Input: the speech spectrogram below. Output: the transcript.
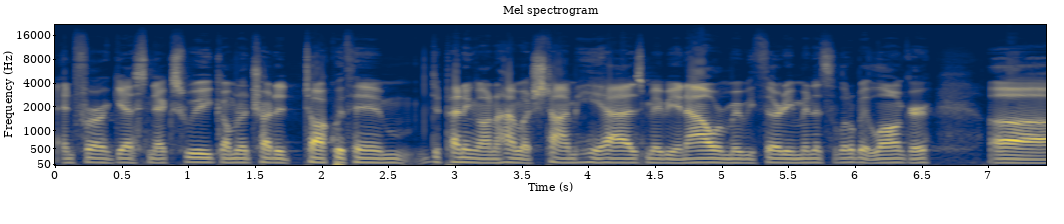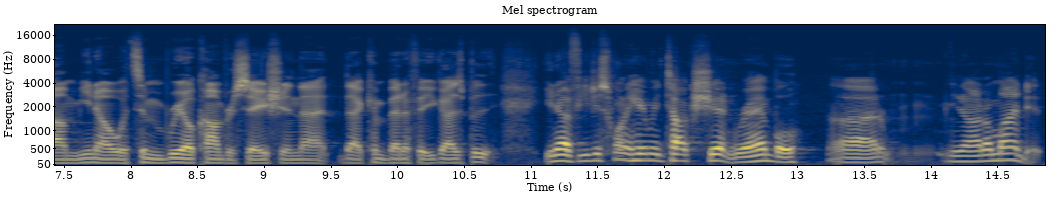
And for our guest next week, I'm gonna try to talk with him, depending on how much time he has, maybe an hour, maybe 30 minutes, a little bit longer. Um, you know, with some real conversation that that can benefit you guys. But you know, if you just want to hear me talk shit and ramble, uh, you know, I don't mind it.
